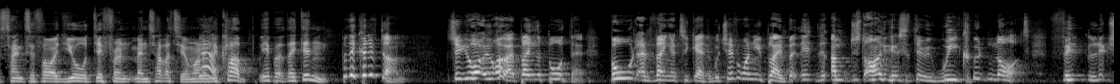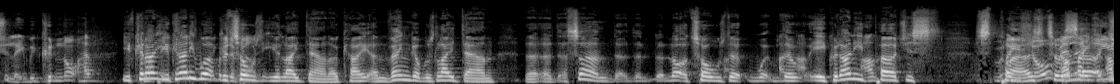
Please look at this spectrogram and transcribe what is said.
sanctified your different mentality on running Yeah. the club. Yeah, but they didn't. But they could have done. So you're all right? Blame the board then. Board and Wenger together, whichever one you blame. But it, I'm just arguing against the theory. We could not, fi- literally, we could not have. You can only, you can only work We with the tools done. that you laid down, okay? And Wenger was laid down a, a certain a, a lot of tools that, w- that he could only purchase s- players sure? to a Really? certain, Are to you a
